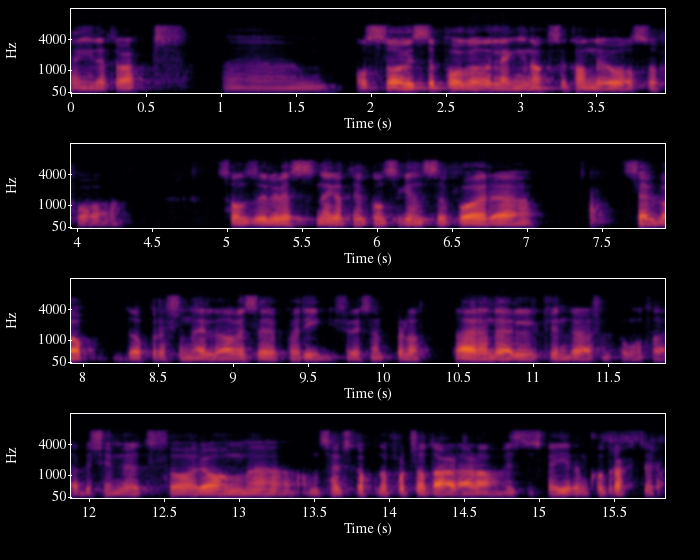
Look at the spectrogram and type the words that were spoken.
penger etter hvert. Uh, også hvis det pågår lenge nok, så kan det jo også få sannsynligvis negative konsekvenser for selve det operasjonelle. Da. Vi ser på rigg f.eks. at det er en del kunder der som på en måte er bekymret for om, eh, om selskapene fortsatt er der, da, hvis du skal gi dem kontrakter.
